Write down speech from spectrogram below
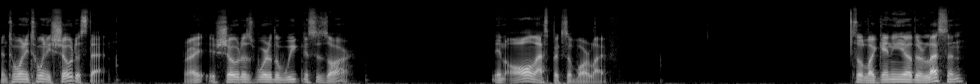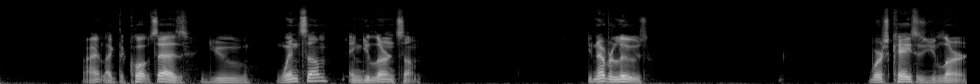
And 2020 showed us that, right? It showed us where the weaknesses are in all aspects of our life. So, like any other lesson, right? Like the quote says, you win some and you learn some. You never lose. Worst case is you learn.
